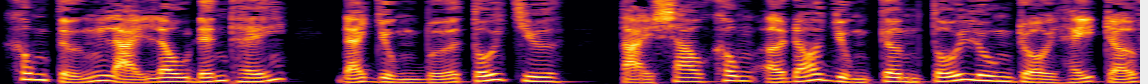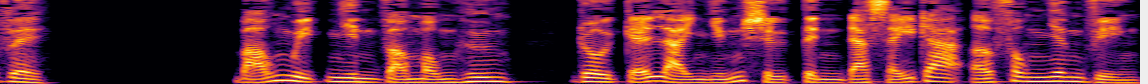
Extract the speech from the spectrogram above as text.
không tưởng lại lâu đến thế, đã dùng bữa tối chưa, tại sao không ở đó dùng cơm tối luôn rồi hãy trở về. Bảo Nguyệt nhìn vào Mộng Hương, rồi kể lại những sự tình đã xảy ra ở phong nhân viện.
